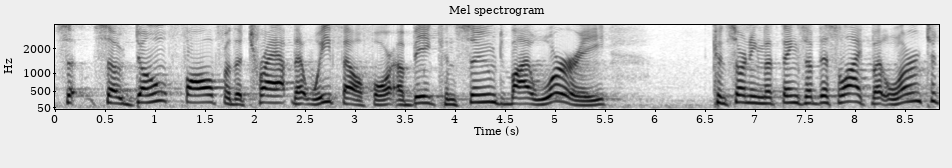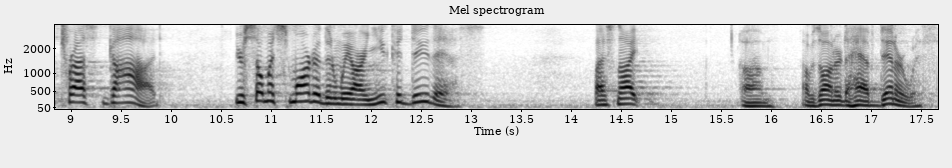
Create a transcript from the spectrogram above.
So, so don't fall for the trap that we fell for of being consumed by worry concerning the things of this life, but learn to trust God. You're so much smarter than we are, and you could do this. Last night, um, I was honored to have dinner with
